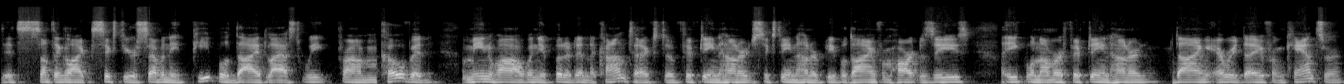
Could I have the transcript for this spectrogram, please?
it's something like 60 or 70 people died last week from COVID. Meanwhile, when you put it in the context of 1,500, 1,600 people dying from heart disease, equal number, 1,500 dying every day from cancer,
